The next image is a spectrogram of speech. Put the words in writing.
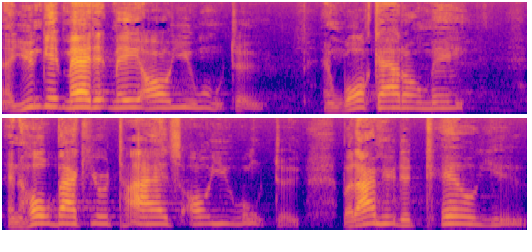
Now, you can get mad at me all you want to and walk out on me and hold back your tithes all you want to. But I'm here to tell you.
